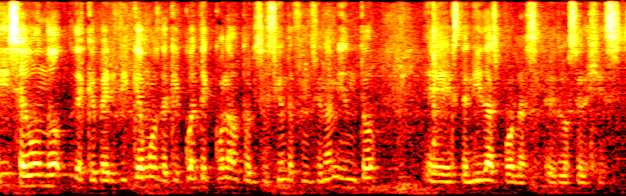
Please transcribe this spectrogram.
Y segundo, de que verifiquemos de que cuenten con autorización de funcionamiento eh, extendidas por las, eh, los CDGs.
